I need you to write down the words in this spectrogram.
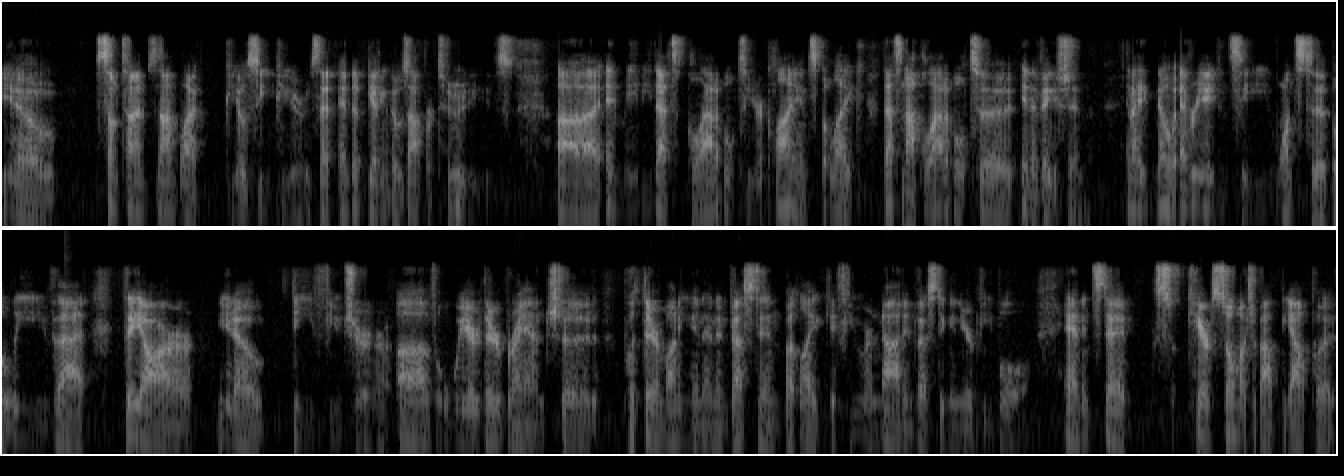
you know sometimes non-black poc peers that end up getting those opportunities. Uh, and maybe that's palatable to your clients, but like that's not palatable to innovation. And I know every agency wants to believe that they are, you know, the future of where their brand should put their money in and invest in. But like, if you are not investing in your people and instead care so much about the output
